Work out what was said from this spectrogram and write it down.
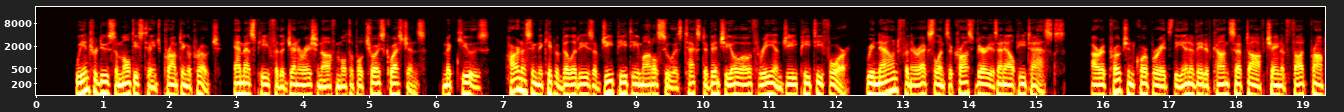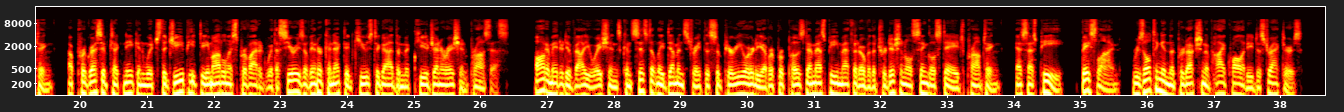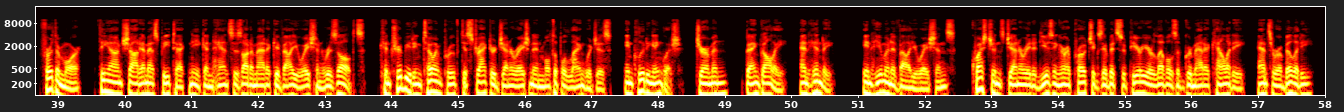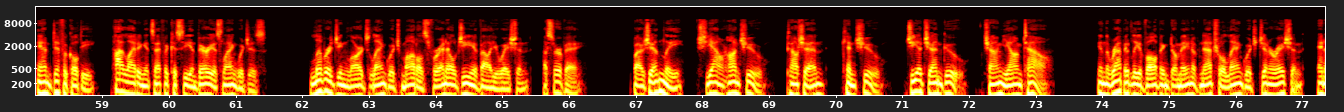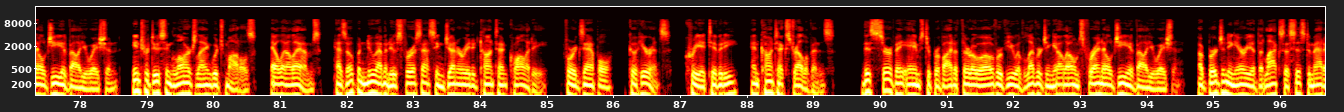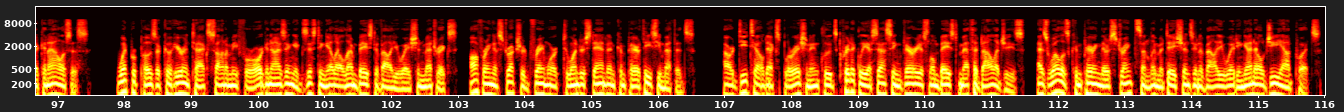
We introduce a multi-stage prompting approach, MSP for the generation of multiple-choice questions, MCQs, harnessing the capabilities of GPT model SUA's Text DaVinci 003 and GPT-4, renowned for their excellence across various NLP tasks. Our approach incorporates the innovative concept off-chain of thought prompting, a progressive technique in which the GPT model is provided with a series of interconnected cues to guide the MCQ generation process. Automated evaluations consistently demonstrate the superiority of a proposed MSP method over the traditional single-stage prompting SSP, baseline, resulting in the production of high-quality distractors. Furthermore, Theon-shot MSP technique enhances automatic evaluation results, contributing to improved distractor generation in multiple languages, including English, German, Bengali, and Hindi. In human evaluations, questions generated using our approach exhibit superior levels of grammaticality, answerability, and difficulty, highlighting its efficacy in various languages. Leveraging large language models for NLG evaluation, a survey by Zhen Li, Xiaohan Xu, Tao Shen, Ken Xu, Jiachen Gu, Chongyang Tao. In the rapidly evolving domain of natural language generation, NLG evaluation, introducing large language models, LLMs, has opened new avenues for assessing generated content quality, for example, coherence, creativity, and context relevance. This survey aims to provide a thorough overview of leveraging LLMs for NLG evaluation, a burgeoning area that lacks a systematic analysis. We propose a coherent taxonomy for organizing existing LLM-based evaluation metrics, offering a structured framework to understand and compare thesis methods. Our detailed exploration includes critically assessing various LLM-based methodologies, as well as comparing their strengths and limitations in evaluating NLG outputs.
